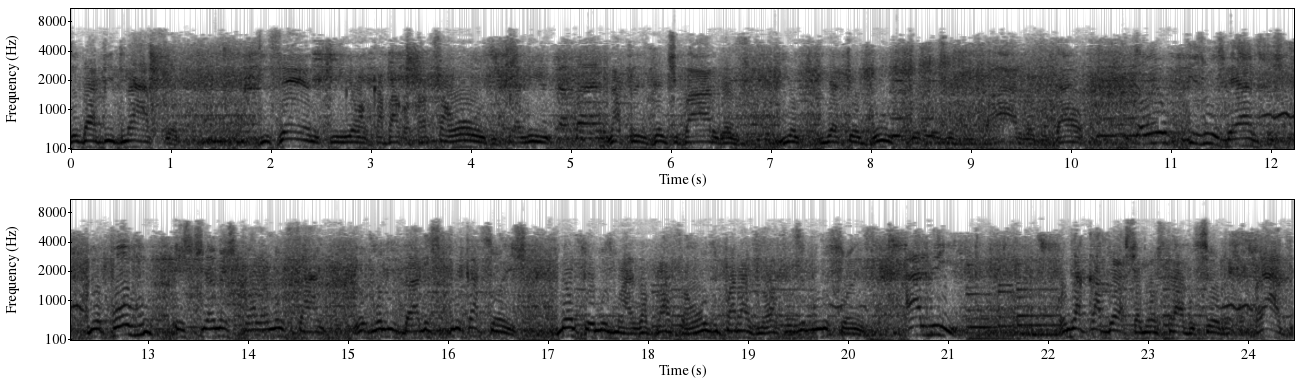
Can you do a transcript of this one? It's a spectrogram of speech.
do David Nasser, dizendo que iam acabar com a Praça 11, que ali na Presidente Vargas ia, ia ter o busto do Vargas e tal. Então eu fiz uns versos. Meu povo, este ano a escola não sai. Eu vou lhes dar explicações. Não temos mais a Praça 11 para as nossas evoluções. Ali, onde a cabeça mostrava o seu requebrado,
